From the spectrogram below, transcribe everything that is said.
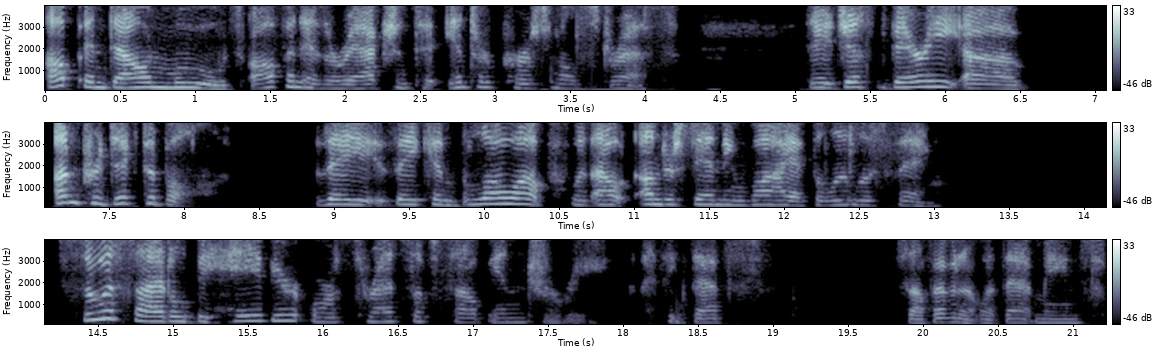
Up and down moods, often as a reaction to interpersonal stress. They're just very uh, unpredictable. They, they can blow up without understanding why at the littlest thing. Suicidal behavior or threats of self injury. I think that's self evident what that means.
